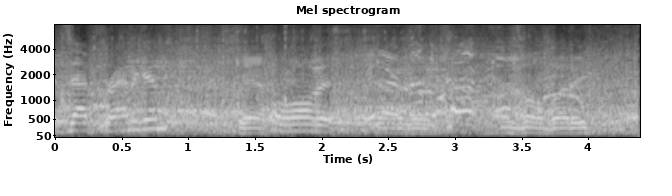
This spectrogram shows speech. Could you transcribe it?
That Zapp Brannigan? Yeah. I love it. His little buddy.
